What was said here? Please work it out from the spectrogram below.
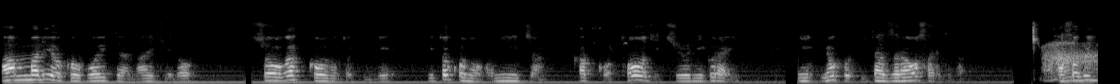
あんまりよく覚えてはないけど、小学校の時に、いとこのお兄ちゃん、かっこ当時中2ぐらいによくいたずらをされてた。遊びに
